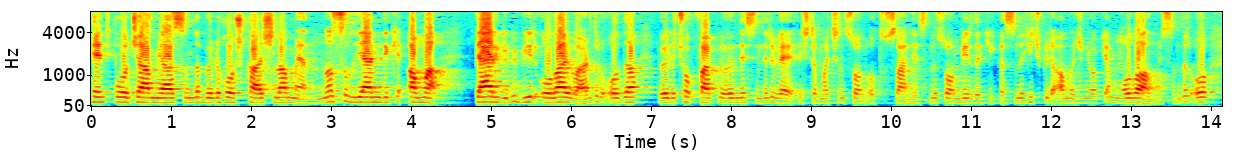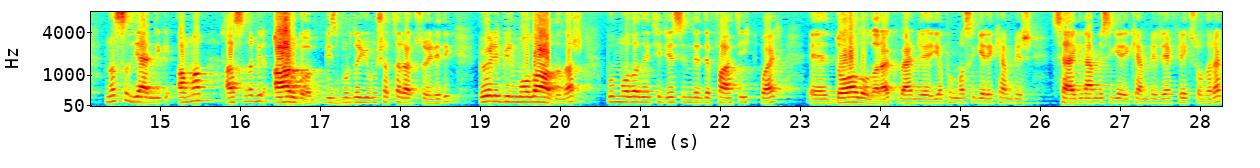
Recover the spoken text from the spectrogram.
handball camiasında böyle hoş karşılanmayan nasıl yendik ama der gibi bir olay vardır. O da böyle çok farklı öndesindir ve işte maçın son 30 saniyesinde, son 1 dakikasında hiçbir amacın yokken mola almışsındır. O nasıl yendik ama aslında bir argo. Biz burada yumuşatarak söyledik. Böyle bir mola aldılar. Bu mola neticesinde de Fatih İkbal e, doğal olarak bence yapılması gereken bir sergilenmesi gereken bir refleks olarak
